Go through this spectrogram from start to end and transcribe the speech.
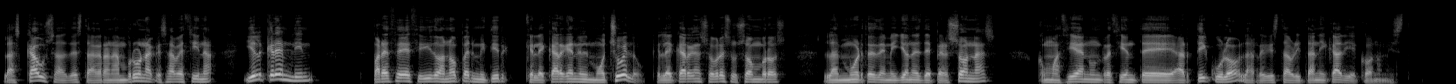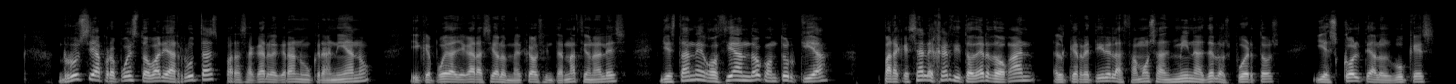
las causas de esta gran hambruna que se avecina, y el Kremlin parece decidido a no permitir que le carguen el mochuelo, que le carguen sobre sus hombros las muertes de millones de personas, como hacía en un reciente artículo la revista británica The Economist. Rusia ha propuesto varias rutas para sacar el grano ucraniano y que pueda llegar así a los mercados internacionales y está negociando con Turquía para que sea el ejército de Erdogan el que retire las famosas minas de los puertos y escolte a los buques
